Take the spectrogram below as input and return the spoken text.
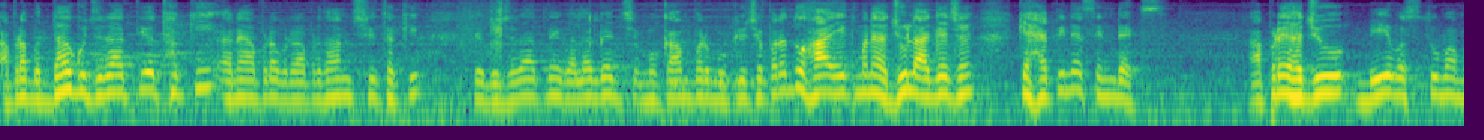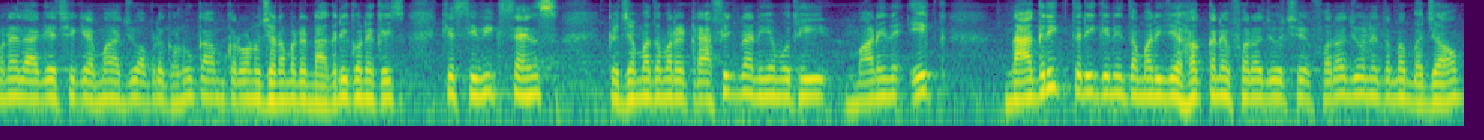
આપણા બધા ગુજરાતીઓ થકી અને આપણા વડાપ્રધાનશ્રી થકી કે ગુજરાતને એક અલગ જ મુકામ પર મૂક્યું છે. પરંતુ હા, એક મને હજુ લાગે છે કે હેપીનેસ ઇન્ડેક્સ આપણે હજુ બે વસ્તુમાં મને લાગે છે કે એમાં હજુ આપણે ઘણું કામ કરવાનું છે. એના માટે નાગરિકોને કહીશ કે સિવિક સેન્સ કે જેમાં તમારે ટ્રાફિકના નિયમોથી માણીને એક નાગરિક તરીકેની તમારી જે હક અને ફરજો છે, ફરજોને તમે બજાવો,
